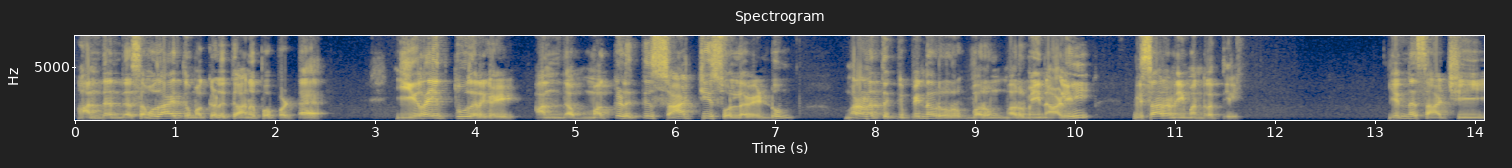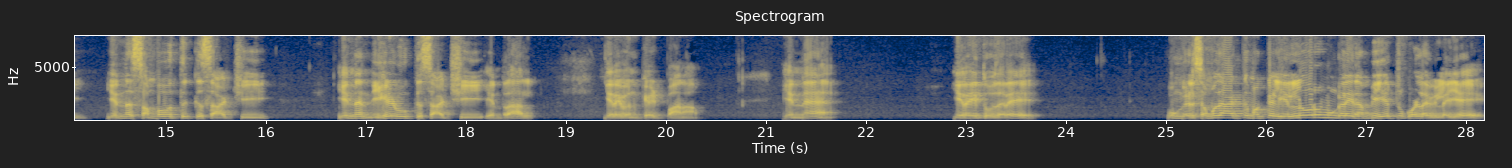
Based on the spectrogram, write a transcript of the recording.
அந்தந்த சமுதாயத்து மக்களுக்கு அனுப்பப்பட்ட இறை தூதர்கள் அந்த மக்களுக்கு சாட்சி சொல்ல வேண்டும். மரணத்துக்கு பின்னர் வரும் மறுமை நாளில் விசாரணை மன்றத்தில். என்ன சாட்சி? என்ன சம்பவத்துக்கு சாட்சி? என்ன நிகழ்வுக்கு சாட்சி என்றால் இறைவன் கேட்பானாம். என்ன? இறை தூதரே உங்கள் சமுதாயத்து மக்கள் எல்லோரும் உங்களை நம்பி ஏற்றுக்கொள்ளவில்லையே.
